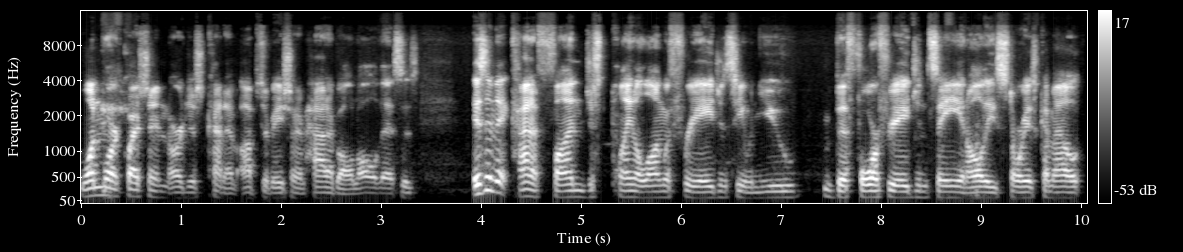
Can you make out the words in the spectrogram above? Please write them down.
one more question or just kind of observation I've had about all this is isn't it kind of fun just playing along with free agency when you before free agency and all these stories come out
